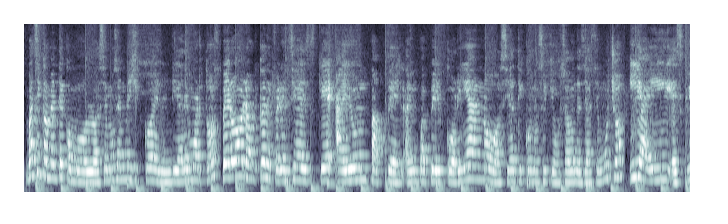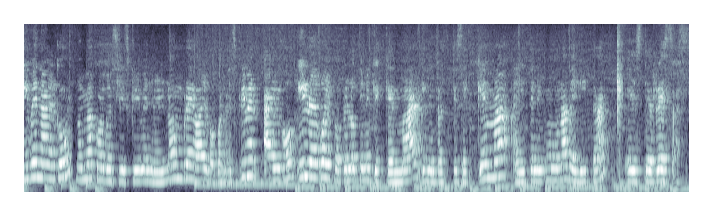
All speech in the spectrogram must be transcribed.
Básicamente como lo hacemos en México en el Día de Muertos pero la única diferencia es que hay un papel hay un papel coreano o asiático no sé que usaban desde hace mucho y ahí escriben algo. No me acuerdo si escriben el nombre o algo. Bueno escriben algo y luego el papel lo tienen que quemar y mientras que se quema ahí tienen como una velita este rezas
